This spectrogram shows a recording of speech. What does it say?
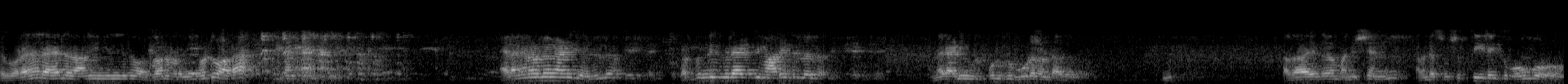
കുറെ നേരമായല്ലോ താങ്ങി ഇങ്ങനെ ഇരുന്ന് വർത്തമാനം പറഞ്ഞു. ഇങ്ങോട്ട് വാടാ. അയാൾ അങ്ങനെ കാണിച്ചോ? ഇല്ലല്ലോ. പെർപെൻഡിക്കുലാരിറ്റി മാറിയിട്ടില്ലല്ലോ. അന്നേരമാണ് ഈ ഉൾപ്പൊഴുക്ക് കൂടുതലുണ്ടാകുന്നത് അതായത് മനുഷ്യൻ അവന്റെ സുഷുപ്തിയിലേക്ക് പോകുമ്പോൾ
